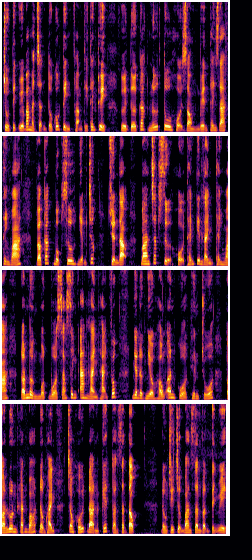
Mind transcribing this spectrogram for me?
Chủ tịch Ủy ban Mặt trận Tổ quốc tỉnh Phạm Thị Thanh Thủy gửi tới các nữ tu hội dòng bến Thánh Giá Thanh Hóa và các mục sư nhiệm chức truyền đạo ban chấp sự Hội Thánh Tin lành Thanh Hóa đón mừng một mùa Giáng sinh an lành hạnh phúc, nhận được nhiều hồng ân của Thiên Chúa và luôn gắn bó đồng hành trong khối đoàn kết toàn dân tộc. Đồng chí trưởng ban dân vận tỉnh ủy,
